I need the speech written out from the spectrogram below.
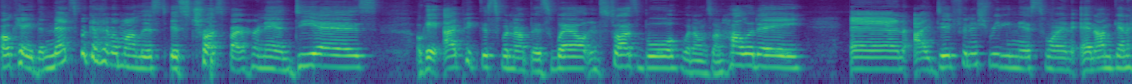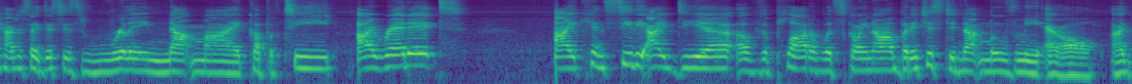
Okay, the next book I have on my list is Trust by Hernan Diaz. Okay, I picked this one up as well in Strasbourg when I was on holiday. And I did finish reading this one. And I'm going to have to say this is really not my cup of tea. I read it. I can see the idea of the plot of what's going on, but it just did not move me at all. I,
